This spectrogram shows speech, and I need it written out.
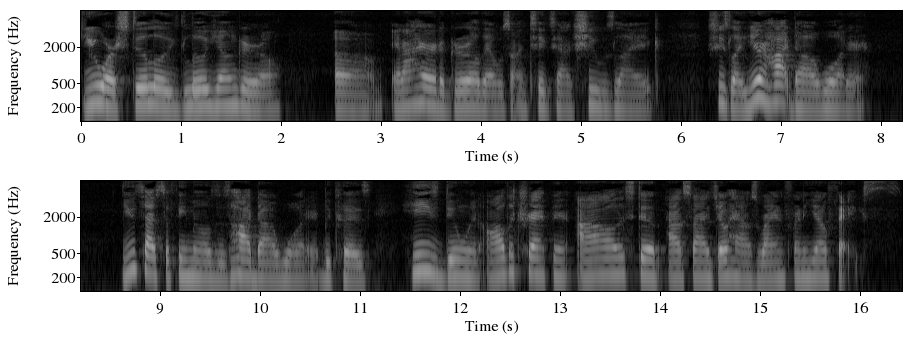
you are still a little young girl. Um, and I heard a girl that was on TikTok, she was like, she's like, you're hot dog water. You types of females is hot dog water because he's doing all the trapping, all the stuff outside your house right in front of your face.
